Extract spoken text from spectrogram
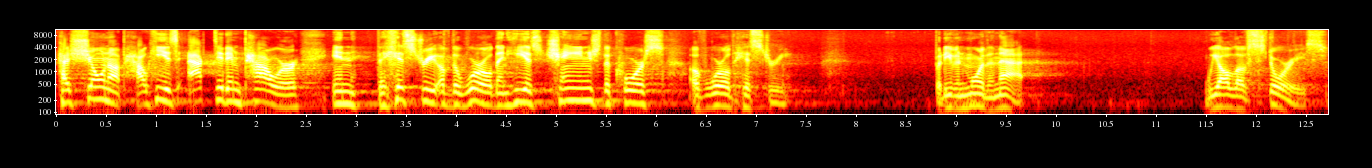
has shown up, how he has acted in power in the history of the world, and he has changed the course of world history. But even more than that, we all love stories.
